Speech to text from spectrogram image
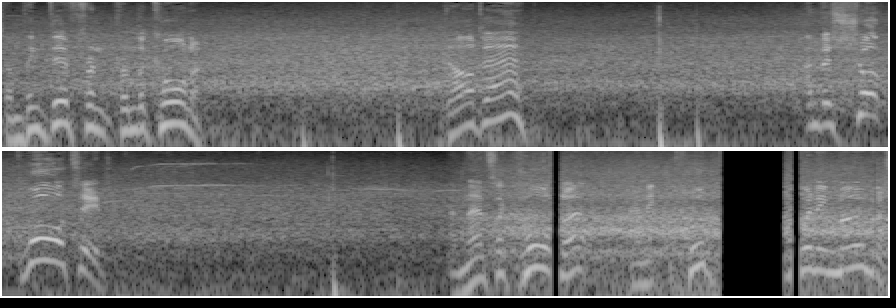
Something different from the corner. Darder. And the shot thwarted. And that's a corner, and it could be a winning moment.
